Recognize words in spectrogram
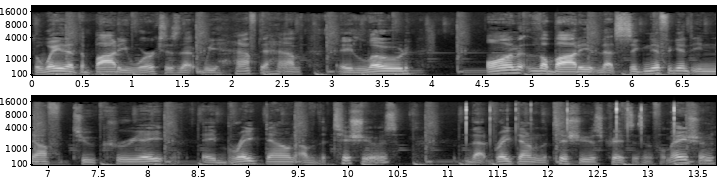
the way that the body works is that we have to have a load on the body that's significant enough to create a breakdown of the tissues that breakdown of the tissues creates this inflammation.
